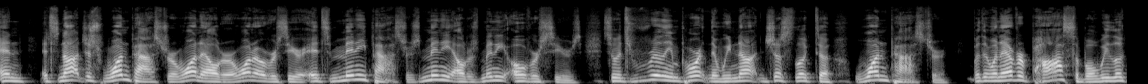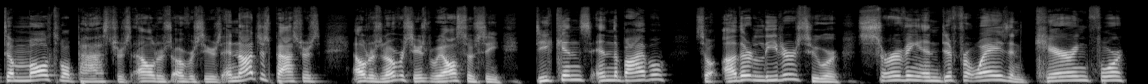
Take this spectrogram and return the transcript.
And it's not just one pastor or one elder or one overseer, it's many pastors, many elders, many overseers. So it's really important that we not just look to one pastor, but that whenever possible, we look to multiple pastors, elders, overseers, and not just pastors, elders, and overseers, but we also see deacons in the Bible. So, other leaders who are serving in different ways and caring for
